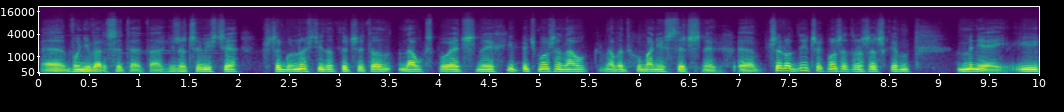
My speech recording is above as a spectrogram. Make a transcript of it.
e, w uniwersytetach. I rzeczywiście w szczególności dotyczy to nauk społecznych i być może nauk nawet humanistycznych. E, Przyrodniczych może troszeczkę mniej. I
